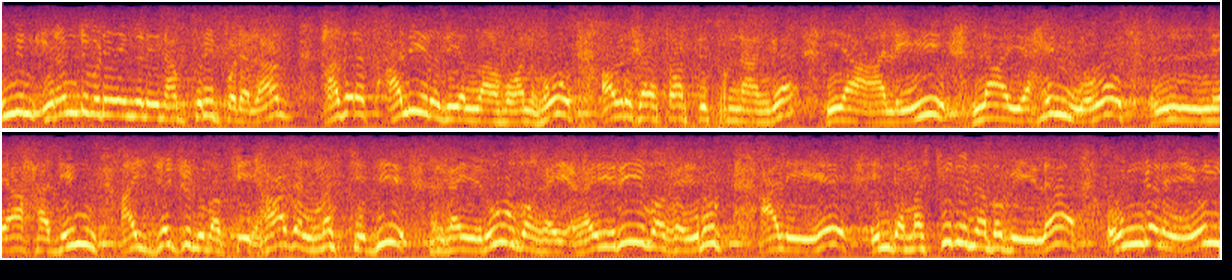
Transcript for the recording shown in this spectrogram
இன்னும் இரண்டு விடயங்களை நாம் குறிப்பிடலாம். ஹதரத் அலி ரதி அல்லாஹான் அவர்களை பார்த்து சொன்னாங்க இந்த மஸ்ஜிது நபவியில உங்களையும்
